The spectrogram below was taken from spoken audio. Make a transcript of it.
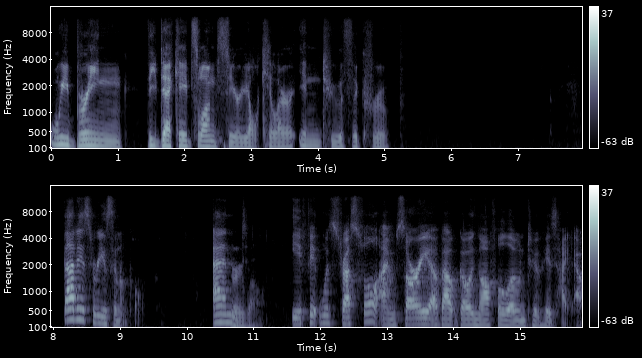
we bring the decades long serial killer into the group. That is reasonable. And Very well. if it was stressful, I'm sorry about going off alone to his hideout.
